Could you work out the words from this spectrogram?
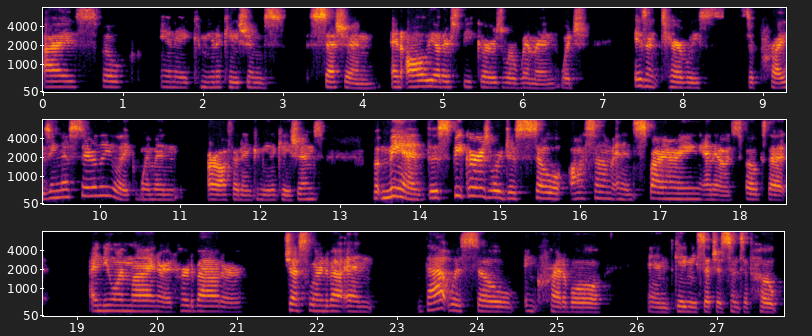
I spoke in a communications session, and all the other speakers were women, which isn't terribly surprising necessarily. Like women are often in communications. But man, the speakers were just so awesome and inspiring. And it was folks that I knew online or had heard about or just learned about. And that was so incredible and gave me such a sense of hope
